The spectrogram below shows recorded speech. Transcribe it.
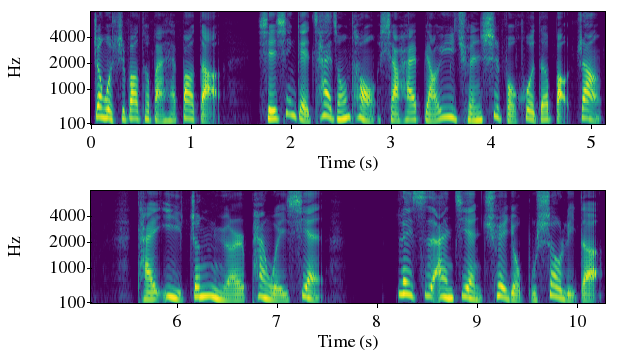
中国时报头版还报道，写信给蔡总统，小孩表意权是否获得保障？台裔争女儿判违宪，类似案件却有不受理的，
